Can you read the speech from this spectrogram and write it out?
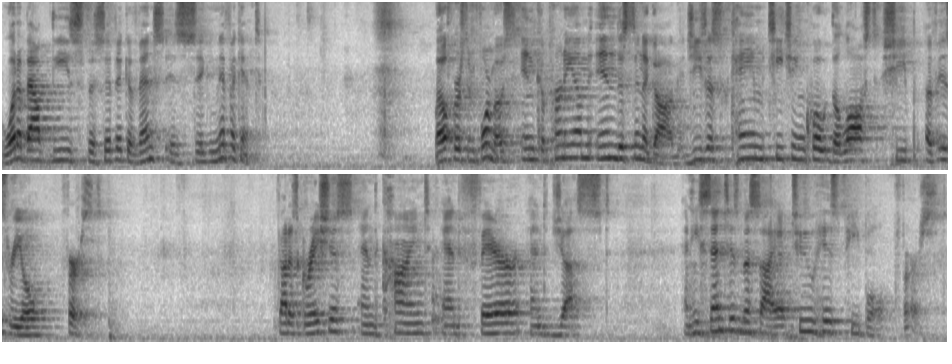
What about these specific events is significant? Well, first and foremost, in Capernaum, in the synagogue, Jesus came teaching, quote, the lost sheep of Israel first. God is gracious and kind and fair and just. And he sent his Messiah to his people first.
